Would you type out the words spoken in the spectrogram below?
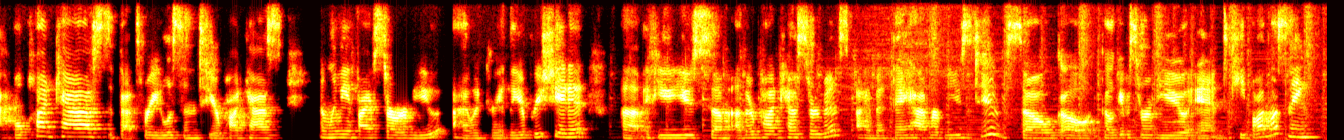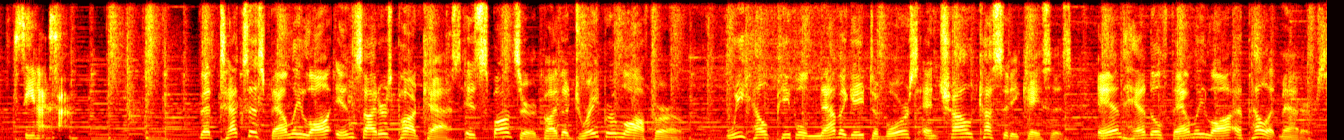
Apple Podcasts, if that's where you listen to your podcast, and leave me a five star review, I would greatly appreciate it. Um, if you use some other podcast service, I bet they have reviews too. So go go give us a review and keep on listening. See you next time. The Texas Family Law Insiders podcast is sponsored by the Draper Law Firm. We help people navigate divorce and child custody cases and handle family law appellate matters.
